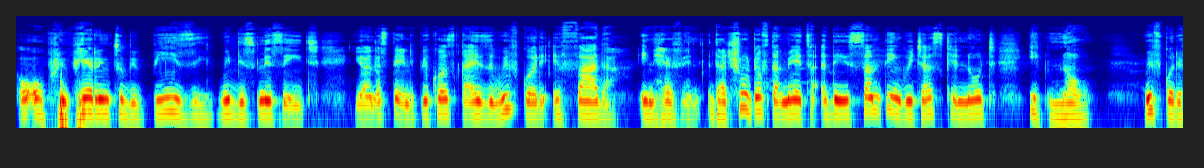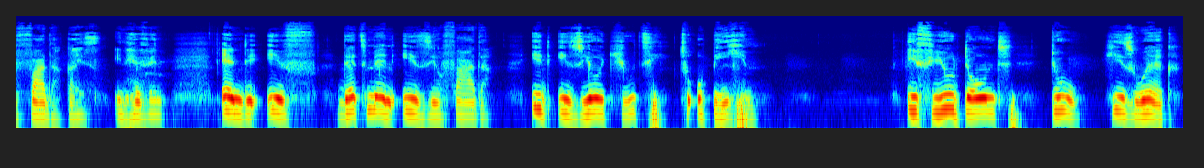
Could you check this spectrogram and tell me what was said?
or, or preparing to be busy with this message. You understand? Because, guys, we've got a Father in heaven. The truth of the matter, there is something we just cannot ignore. We've got a Father, guys, in heaven. And if that man is your Father, it is your duty to obey him. If you don't do his work,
